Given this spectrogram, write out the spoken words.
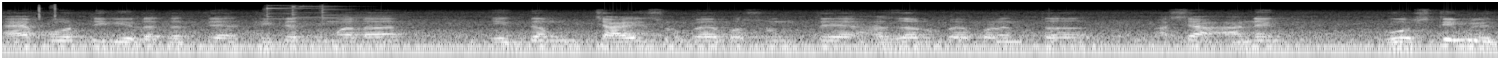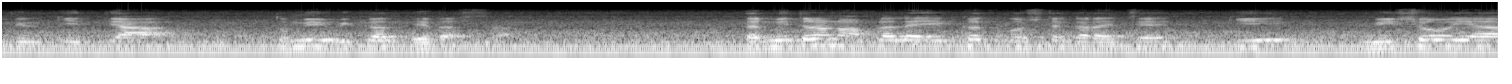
ॲपवरती गेला तर त्या तिथे तुम्हाला एकदम चाळीस रुपयापासून ते हजार रुपयापर्यंत अशा अनेक गोष्टी मिळतील की त्या तुम्ही विकत घेत असता. तर मित्रांनो आपल्याला एकच गोष्ट करायची आहे की मिशो या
